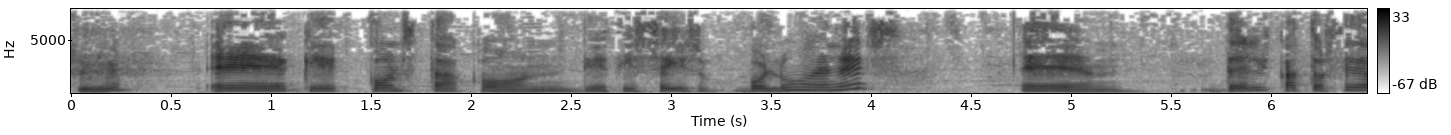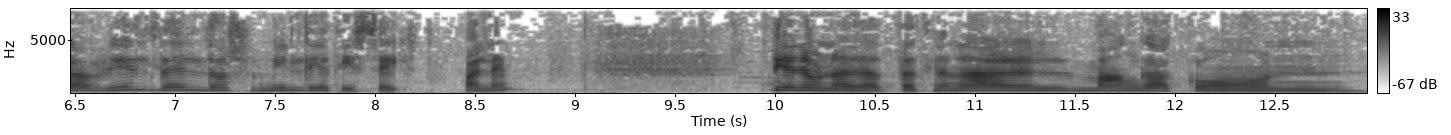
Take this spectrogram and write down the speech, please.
Sí. eh, que consta con 16 volúmenes eh, del 14 de abril del 2016, ¿vale? Tiene una adaptación al manga con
